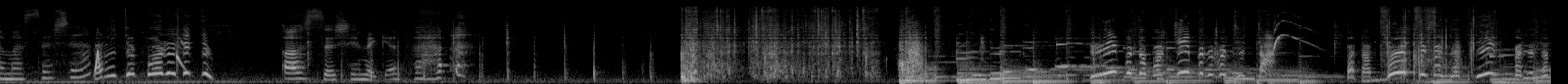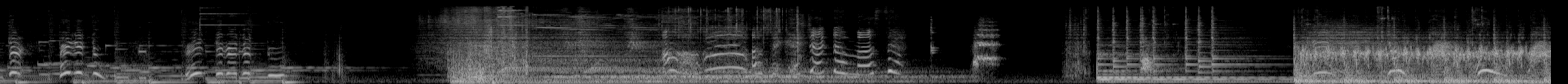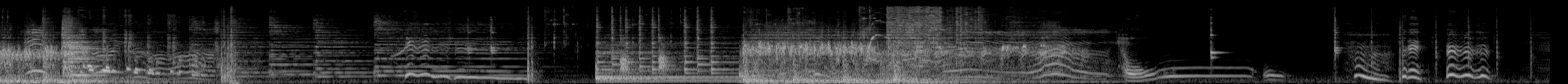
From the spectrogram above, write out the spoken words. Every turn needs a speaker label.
Speaker 1: massaja?
Speaker 2: Para te para de tu.
Speaker 1: Asa shinagafa.
Speaker 2: Ripa to pa ki pa pa ti ta. Pa ta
